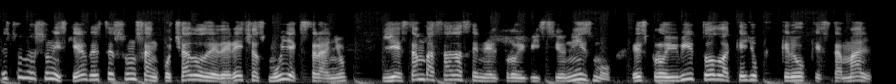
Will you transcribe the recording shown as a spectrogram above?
Esto no es una izquierda, este es un zancochado de derechas muy extraño y están basadas en el prohibicionismo, es prohibir todo aquello que creo que está mal.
